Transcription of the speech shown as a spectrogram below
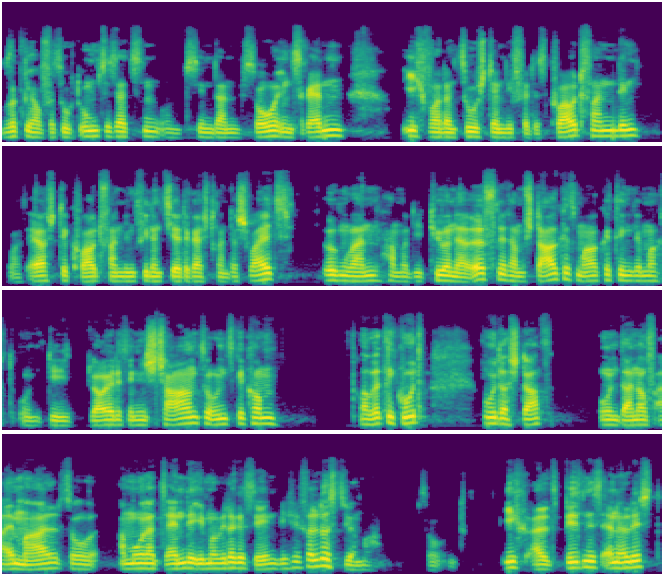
wirklich auch versucht umzusetzen und sind dann so ins Rennen. Ich war dann zuständig für das Crowdfunding, das erste Crowdfunding finanzierte Restaurant der Schweiz Irgendwann haben wir die Türen eröffnet, haben starkes Marketing gemacht und die Leute sind in Scharen zu uns gekommen. War wirklich gut, guter Start. Und dann auf einmal so am Monatsende immer wieder gesehen, wie viel Verlust wir machen. So, und ich als Business Analyst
